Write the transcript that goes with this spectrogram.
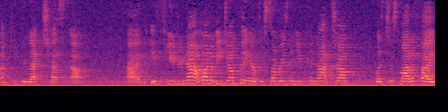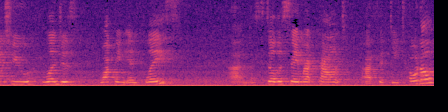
um, keeping that chest up. Um, if you do not want to be jumping or for some reason you cannot jump, let's just modify to lunges walking in place. Um, still the same rep count, uh, 50 total.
